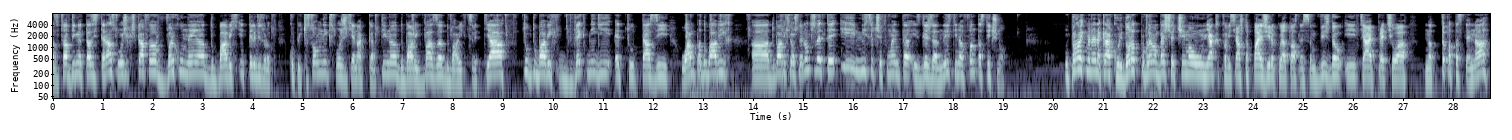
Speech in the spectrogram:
Затова вдигнах тази стена, сложих шкафа, върху нея добавих и телевизорът. Купих часовник, сложих една картина, добавих ваза, добавих цветя. Тук добавих две книги, ето тази лампа добавих. Добавих и още едно цвете и мисля, че в момента изглежда наистина фантастично. Оправихме най-накрая коридорът. Проблема беше, че имало някаква висяща пая която аз не съм виждал и тя е пречила на тъпата стена.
